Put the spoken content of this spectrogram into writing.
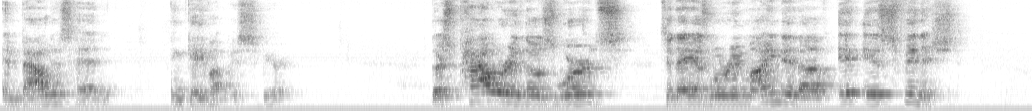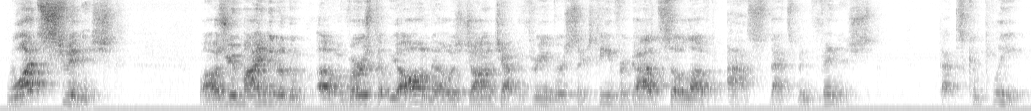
and bowed his head and gave up his spirit. There's power in those words today as we're reminded of it is finished. What's finished? Well, I was reminded of, the, of a verse that we all know is John chapter 3 and verse 16. For God so loved us, that's been finished. That's complete.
